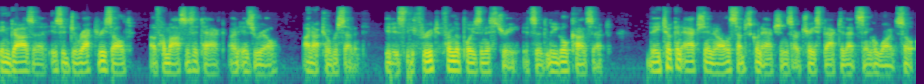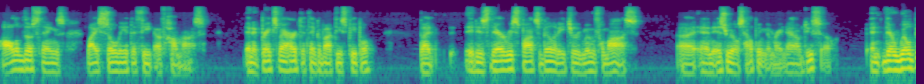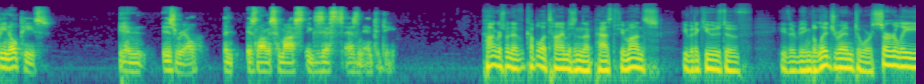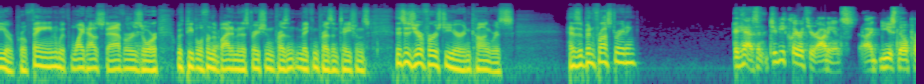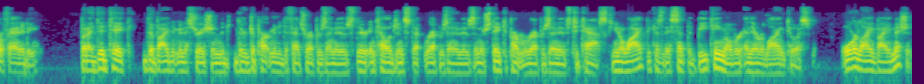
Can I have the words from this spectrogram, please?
in Gaza is a direct result of Hamas's attack on Israel on October 7th. It is the fruit from the poisonous tree. It's a legal concept. They took an action, and all the subsequent actions are traced back to that single one. So all of those things lie solely at the feet of Hamas. And it breaks my heart to think about these people, but it is their responsibility to remove Hamas, uh, and Israel's helping them right now do so. And there will be no peace in Israel as long as Hamas exists as an entity. Congressman, a couple of times in the past few months, you've been accused of either being belligerent or surly or profane with White House staffers or with people from the Biden administration present making presentations. This is your first year in Congress. Has it been frustrating? It has. And to be clear with your audience, I use no profanity, but I did take the Biden administration, the, their Department of Defense representatives, their intelligence representatives, and their State Department representatives to task. You know why? Because they sent the B team over and they were lying to us or lying by omission.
